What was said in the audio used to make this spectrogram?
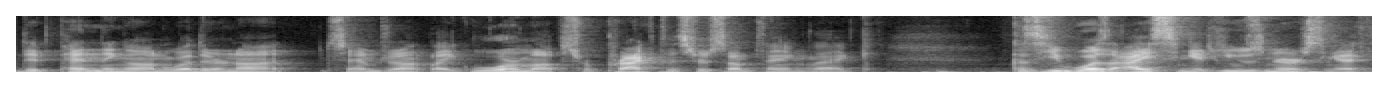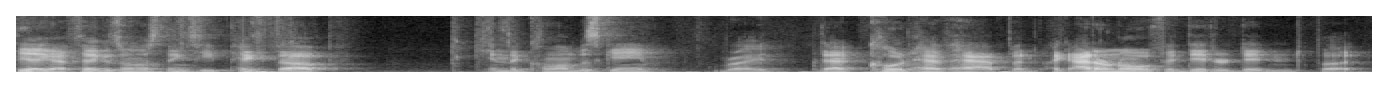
depending on whether or not Sam John like warm ups or practice or something like, because he was icing it, he was nursing it. I feel like I feel like it's one of those things he picked up in the Columbus game right. that could have happened. Like I don't know if it did or didn't, but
